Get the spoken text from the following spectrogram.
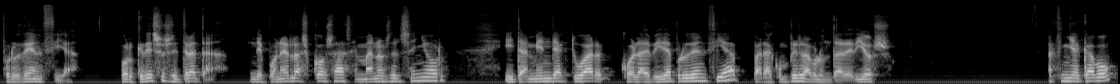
prudencia, porque de eso se trata, de poner las cosas en manos del Señor y también de actuar con la debida prudencia para cumplir la voluntad de Dios. Al fin y al cabo,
